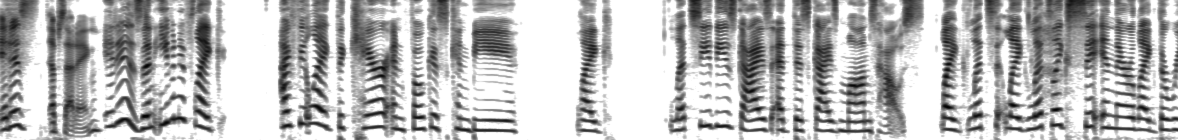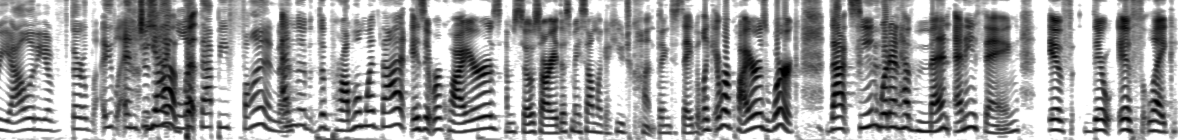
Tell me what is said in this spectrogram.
it is upsetting. It is. And even if like I feel like the care and focus can be like let's see these guys at this guy's mom's house. Like let's like let's like sit in their like the reality of their li- and just Yeah, like let but- that be fun. And the the problem with that is it requires I'm so sorry this may sound like a huge cunt thing to say but like it requires work. That scene wouldn't have meant anything if there if like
